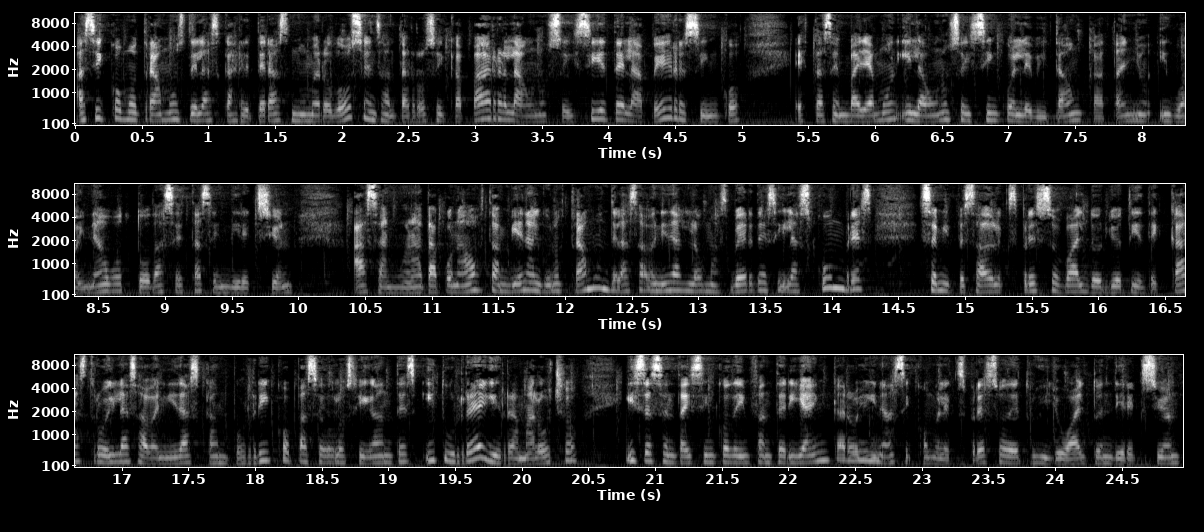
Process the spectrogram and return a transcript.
así como tramos de las carreteras número 2 en Santa Rosa y Caparra, la 167, la PR5, estas en Bayamón y la 165 en Levitown, Cataño y Guaynabo, todas estas en dirección a San Juan. Ataponados también algunos tramos de las avenidas Lomas Verdes y Las Cumbres, semipesado el Expreso Valdoriotti de Castro y las avenidas Campo Rico, Paseo de los Gigantes, Iturregui, Ramal 8 y 65 de Infantería en Carolina, así como el expreso de Trujillo Alto en dirección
